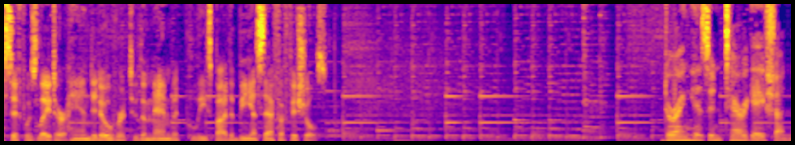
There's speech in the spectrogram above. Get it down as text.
Asif was later handed over to the Mamdot police by the BSF officials. During his interrogation,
